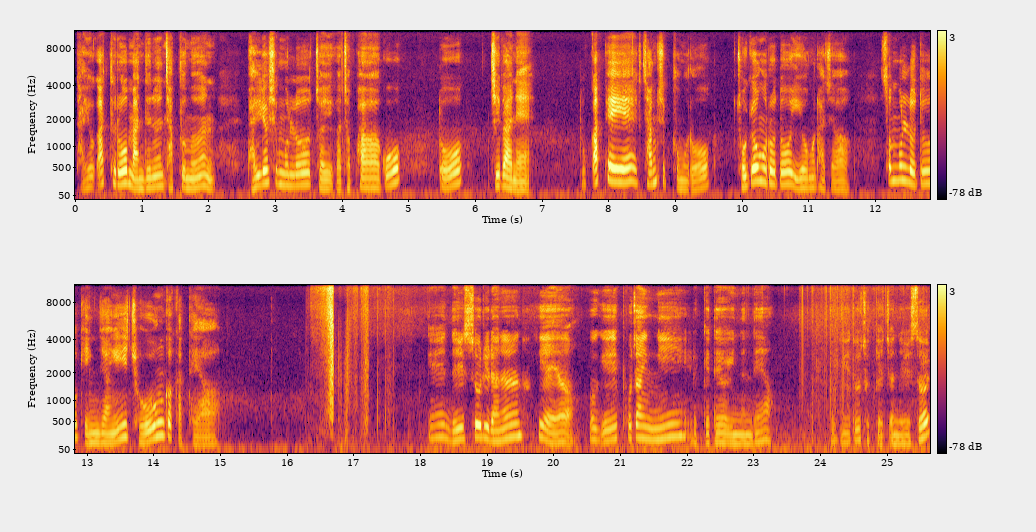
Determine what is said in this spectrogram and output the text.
다육 아트로 만드는 작품은 반려식물로 저희가 접하고 또 집안에 또 카페의 장식품으로 조경으로도 이용을 하죠. 선물로도 굉장히 좋은 것 같아요. 이게 닐솔이라는 흙이에요. 여기 포장이 이렇게 되어 있는데요. 여기에도 적혀있죠. 닐솔.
